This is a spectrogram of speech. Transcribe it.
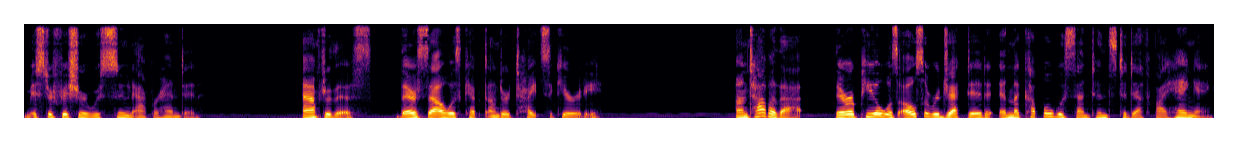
Mr. Fisher was soon apprehended. After this, their cell was kept under tight security. On top of that, their appeal was also rejected, and the couple was sentenced to death by hanging.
